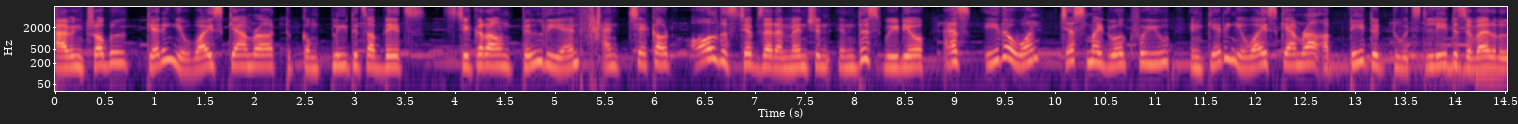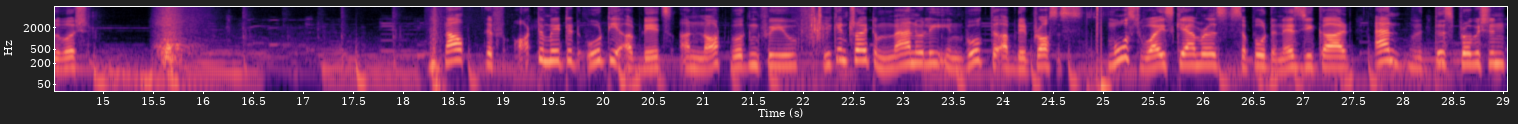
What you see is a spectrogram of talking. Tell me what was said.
Having trouble getting your Wyze camera to complete its updates? Stick around till the end and check out all the steps that I mentioned in this video as either one just might work for you in getting your Wyze camera updated to its latest available version. Now, if automated OTA updates are not working for you, you can try to manually invoke the update process. Most Wyze cameras support an SD card and with this provision,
